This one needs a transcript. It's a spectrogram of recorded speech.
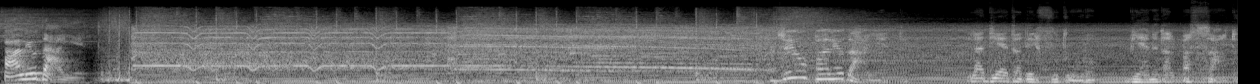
Paleo Diet. Geo Paleo Diet. La dieta del futuro viene dal passato.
